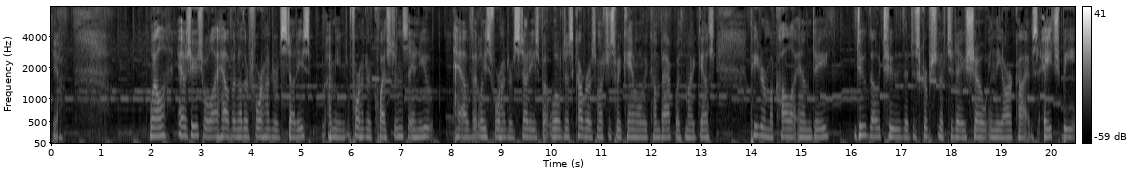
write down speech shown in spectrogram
Yeah. Well, as usual, I have another 400 studies. I mean, 400 questions, and you have at least 400 studies, but we'll just cover as much as we can when we come back with my guest, Peter McCullough, MD. Do go to the description of today's show in the archives, hbnshow.com.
